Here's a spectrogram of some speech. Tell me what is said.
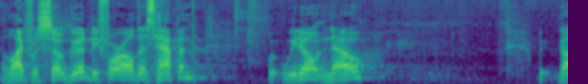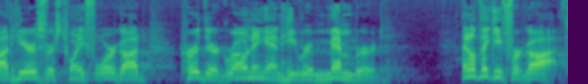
Life was so good before all this happened. We don't know. God hears, verse 24, God heard their groaning and he remembered. I don't think he forgot.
